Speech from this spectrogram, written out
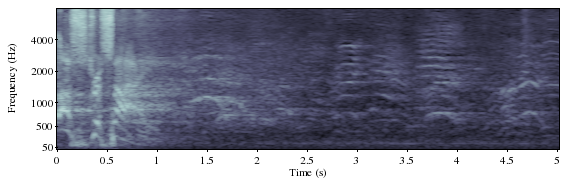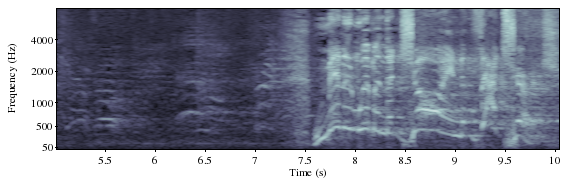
ostracized. Men and women that joined that church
